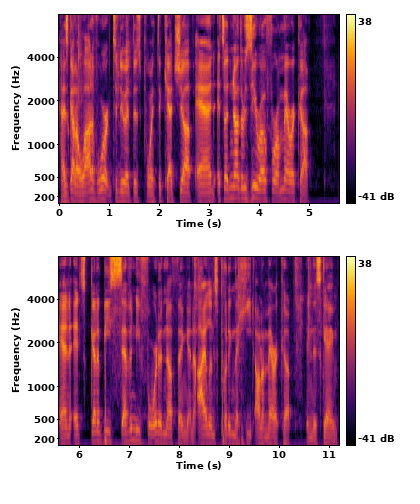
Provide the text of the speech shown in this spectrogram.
has got a lot of work to do at this point to catch up. And it's another zero for America. And it's going to be 74 to nothing. And Islands putting the heat on America in this game.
